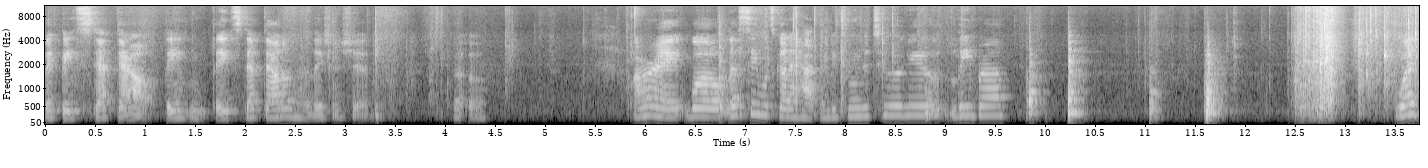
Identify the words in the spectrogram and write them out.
Like they stepped out. They they stepped out on the relationship. Uh-oh. All right. Well, let's see what's going to happen between the two of you, Libra. What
